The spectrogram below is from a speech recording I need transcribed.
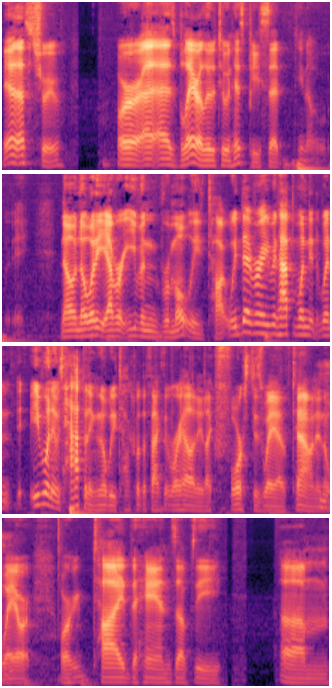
yeah that's true or as blair alluded to in his piece that you know no nobody ever even remotely talked we never even happened when it when even when it was happening nobody talked about the fact that roy halladay like forced his way out of town in a way or or tied the hands of the um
